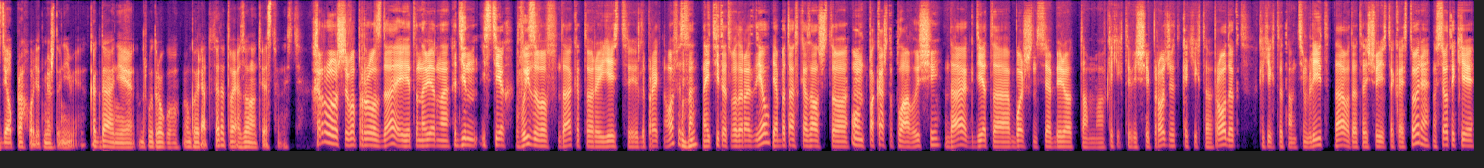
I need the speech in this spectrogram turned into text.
водораздел проходит между ними? Когда они друг другу говорят, вот это твоя зона ответственности? Хороший вопрос, да, и это, наверное, один из тех вызовов, да, которые есть для проектного офиса. Uh-huh. Найти этот водораздел. Я бы так сказал, что он пока что плавающий, да, где-то больше на себя берет там в каких-то вещей project, каких-то продукт, каких-то там team lead, да, вот это еще есть такая история. Но все-таки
